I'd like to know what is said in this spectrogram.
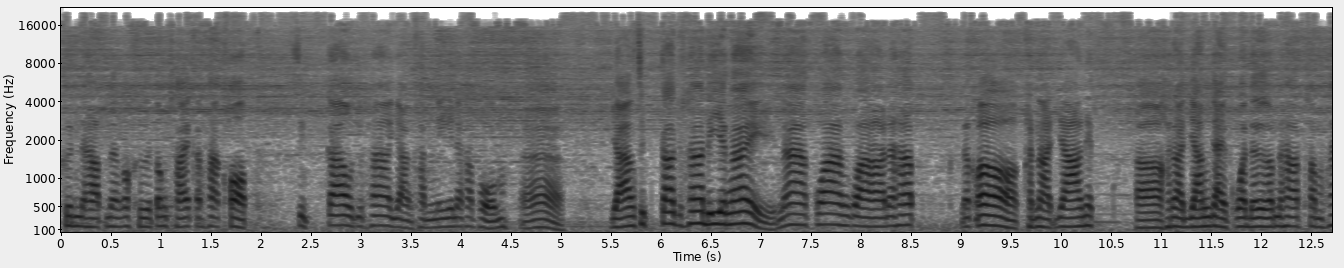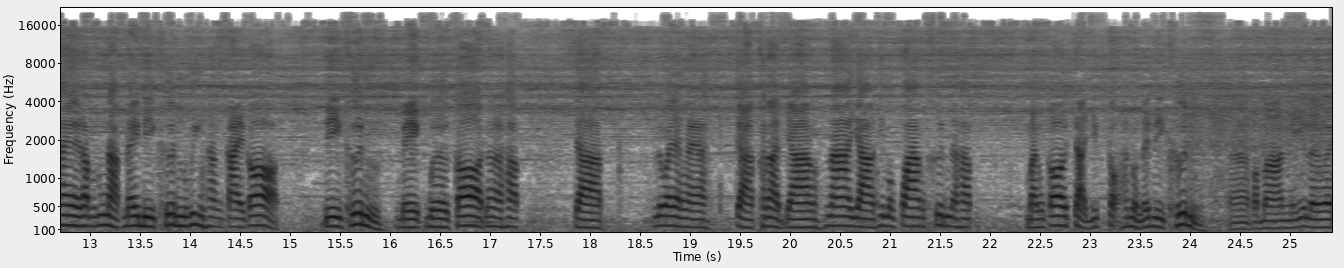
ขึ้นนะครับ นั่นก็คือต้องใช้กระทะขอบ 19.5 อย่างคันนี้นะครับผมอ่ายาง 19.5 ดียังไง หน้ากว้างกว่านะครับ แล้วก็ขนาดยางเนี่ยขนาดยางใหญ่กว่าเดิมนะครับทำให้รับน้ำหนักได้ดีขึ้น วิ่งทางไกลก็ดีขึ้น เบรกเบอร์ก็นะครับ จาก เรียกว่ายังไงอะจากขนาดยางหน้ายางที่มันกว้างขึ้นนะครับ มันก็จะยึดเกาะถนนได้ดีขึ้นอ่าประมาณนี้เลย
